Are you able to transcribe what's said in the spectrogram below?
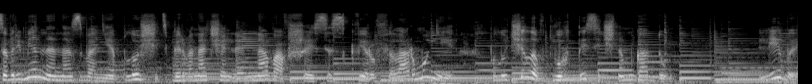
Современное название площадь, первоначально именовавшаяся скверу филармонии, получила в 2000 году. Ливы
